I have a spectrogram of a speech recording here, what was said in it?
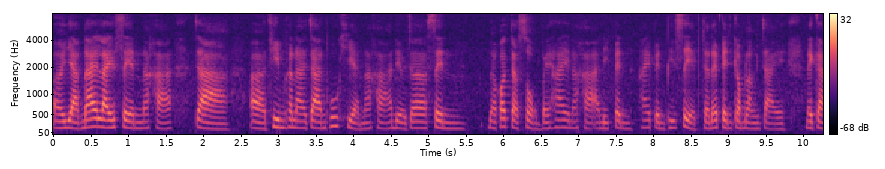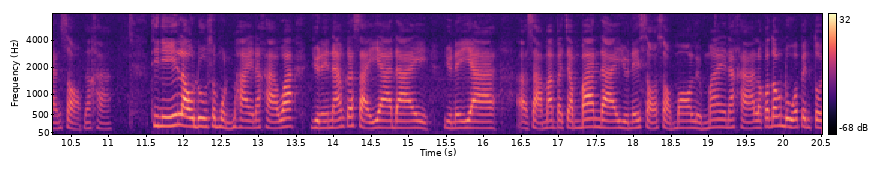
อออยากได้ลายเซ็นนะคะจากทีมคณาจารย์ผู้เขียนนะคะ เดี๋ยวจะเซ็นแล้วก็จะส่งไปให้นะคะ อันนี้เป็นให้เป็นพิเศษจะได้เป็นกำลังใจในการสอบนะคะ ทีนี้เราดูสมุนไพรนะคะว่าอยู่ในน้ำกระใสยยาใดอยู่ในยา สามัญประจำบ้านใดอยู่ในสสมหรือไม่นะคะ เราก็ต้องดูว่าเป็นตัว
